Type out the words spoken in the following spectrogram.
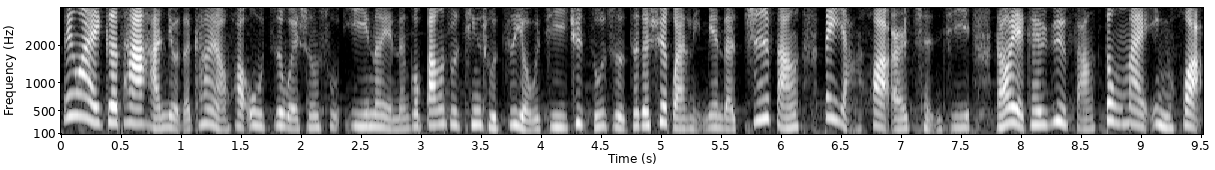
另外一个，它含有的抗氧化物质维生素 E 呢，也能够帮助清除自由基，去阻止这个血管里面的脂肪被氧化而沉积，然后也可以预防动脉硬化。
